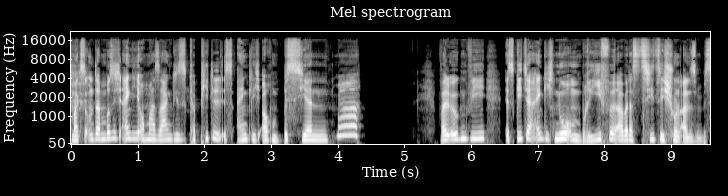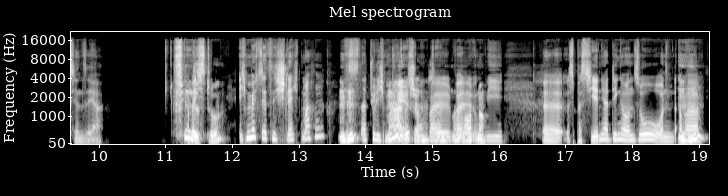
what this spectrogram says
Max, und da muss ich eigentlich auch mal sagen, dieses Kapitel ist eigentlich auch ein bisschen, ja, weil irgendwie, es geht ja eigentlich nur um Briefe, aber das zieht sich schon alles ein bisschen sehr. Findest du? Ich möchte es jetzt nicht schlecht machen. Es Mhm. ist natürlich Nee, magisch, und ist ja weil, weil irgendwie äh, es passieren ja Dinge und so und aber Mhm.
